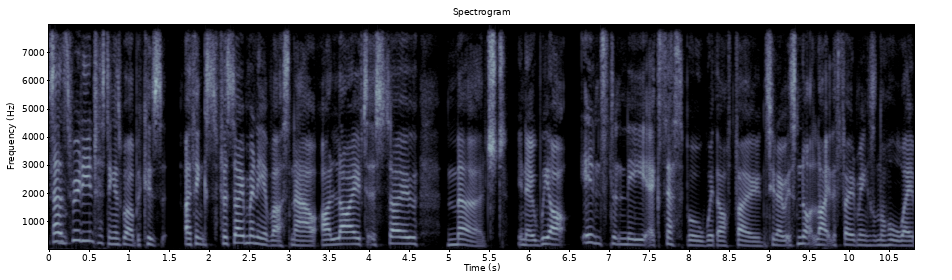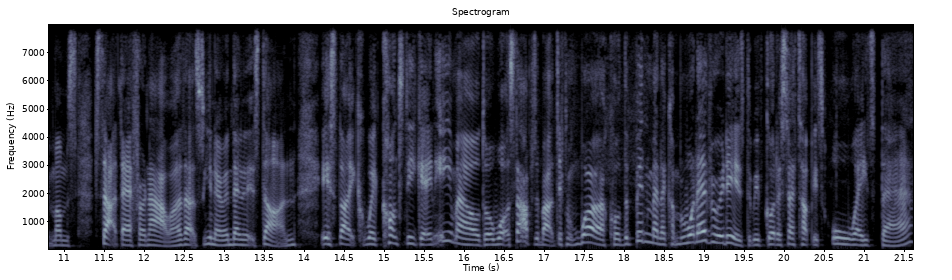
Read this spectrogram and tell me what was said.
That's really interesting as well because I think for so many of us now, our lives are so merged. You know, we are instantly accessible with our phones. You know, it's not like the phone rings on the hallway and mum's sat there for an hour. That's, you know, and then it's done. It's like we're constantly getting emailed or WhatsApps about different work or the bin men are coming, whatever it is that we've got to set up, it's always there.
